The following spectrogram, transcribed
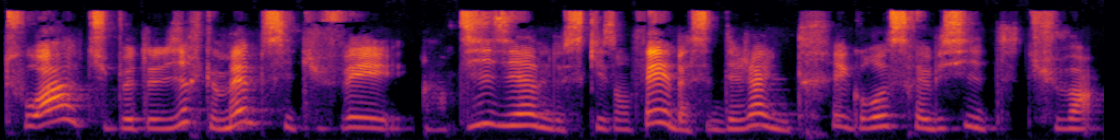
toi, tu peux te dire que même si tu fais un dixième de ce qu'ils ont fait, bah, c'est déjà une très grosse réussite, tu vois.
